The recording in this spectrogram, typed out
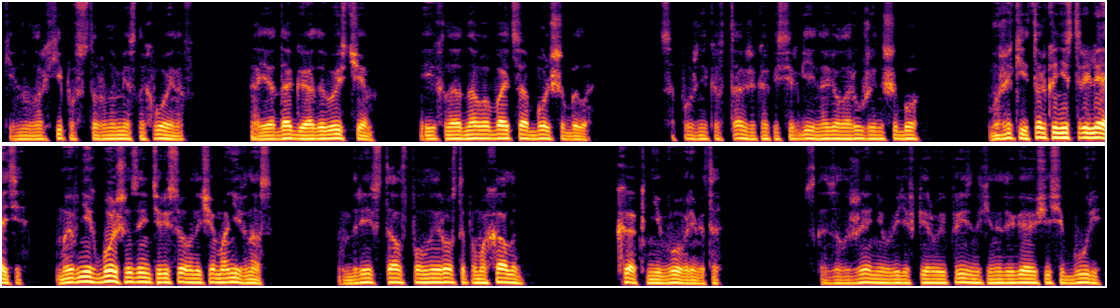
Кивнул Архипов в сторону местных воинов. А я догадываюсь, чем. Их на одного бойца больше было. Сапожников так же, как и Сергей, навел оружие на Шибо. «Мужики, только не стреляйте. Мы в них больше заинтересованы, чем они в нас». Андрей встал в полный рост и помахал им. «Как не вовремя-то», — сказал Женя, увидев первые признаки надвигающейся бури.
